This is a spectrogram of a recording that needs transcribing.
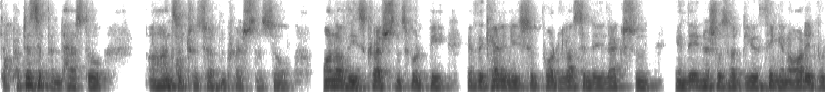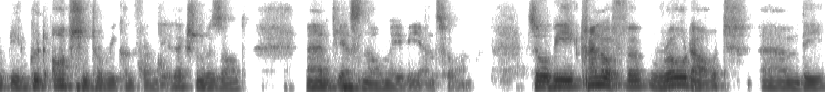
the participant has to answer to certain questions. So one of these questions would be, if the candidate support lost in the election in the initial do you think an audit would be a good option to reconfirm the election result? And yes, no, maybe, and so on. So we kind of uh, wrote out um, the,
